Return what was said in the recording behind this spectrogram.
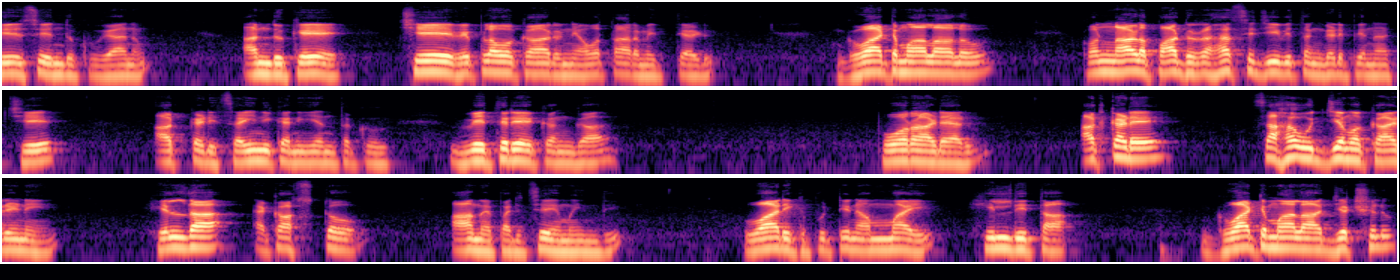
చేసేందుకు గాను. అందుకే చే విప్లవకారుని అవతారం ఎత్తాడు. గ్వాటమాలాలో కొన్నాళ్ళ పాటు రహస్య జీవితం గడిపిన చే అక్కడి సైనిక నియంతకు వ్యతిరేకంగా పోరాడారు. అక్కడే సహ ఉద్యమకారిణి హిల్దా అకాస్టో ఆమె పరిచయమైంది. వారికి పుట్టిన అమ్మాయి హిల్దితా. గ్వాటిమాలా అధ్యక్షులు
